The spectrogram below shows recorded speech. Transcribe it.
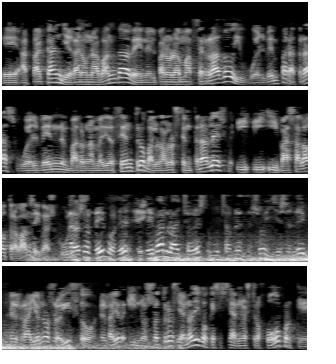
eh, atacan, llegan a una banda, ven el panorama cerrado y vuelven para atrás, vuelven balón a medio centro, balón a los centrales y, vas a la otra banda y basculas. El ¿eh? lo ha hecho esto muchas veces hoy y es el El Rayo nos lo hizo, el Rayo, y nosotros ya no digo que ese sea nuestro juego porque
